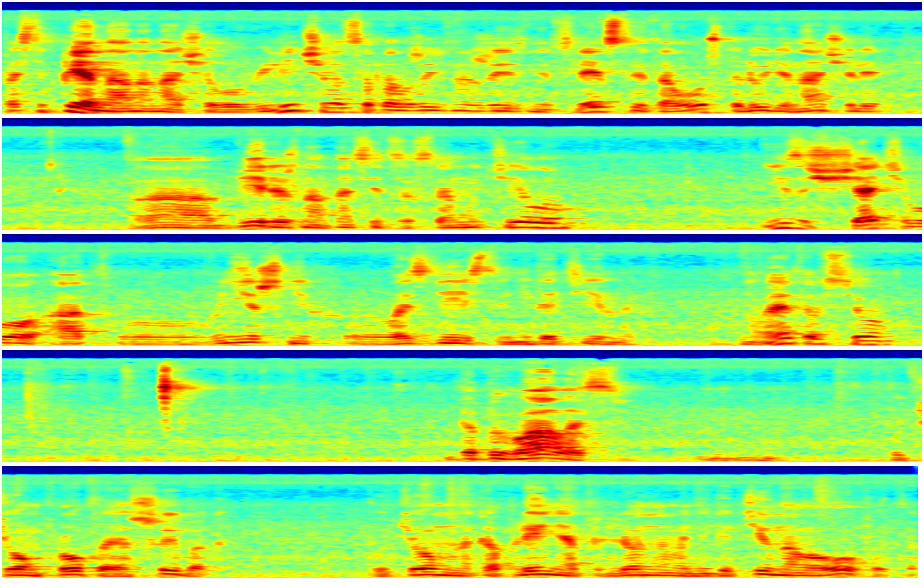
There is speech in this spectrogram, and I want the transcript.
Постепенно она начала увеличиваться, продолжительность жизни, вследствие того, что люди начали э, бережно относиться к своему телу и защищать его от внешних воздействий негативных. Но это все добывалось путем проб и ошибок, путем накопления определенного негативного опыта.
